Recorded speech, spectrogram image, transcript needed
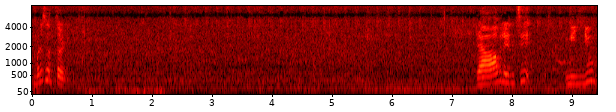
നമ്മുടെ സ്വത്തോടി രാവിലെ എണിച്ച് മിന്നും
